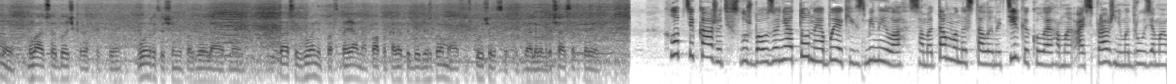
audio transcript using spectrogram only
ну, младшая дочка, как бы, возраст еще не позволяет, но старший звонит постоянно, папа, когда ты будешь дома, я соскучился и так далее, возвращайся скорее. Хлопці кажуть, служба у зоні АТО неабияк їх змінила. Саме там вони стали не тільки колегами, а й справжніми друзями.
